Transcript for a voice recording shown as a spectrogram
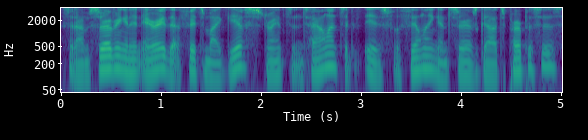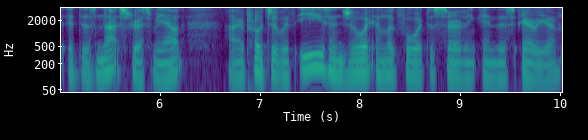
Said, I'm serving in an area that fits my gifts, strengths, and talents. It is fulfilling and serves God's purposes. It does not stress me out. I approach it with ease and joy and look forward to serving in this area.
